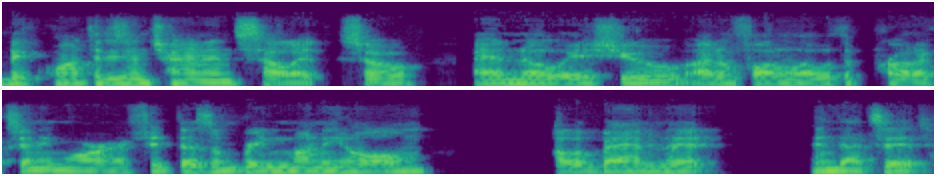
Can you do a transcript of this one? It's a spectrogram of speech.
big quantities in China and sell it. So I had no issue. I don't fall in love with the products anymore. If it doesn't bring money home, I'll abandon it and that's it.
